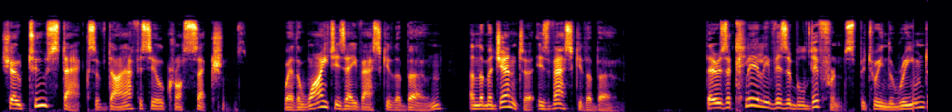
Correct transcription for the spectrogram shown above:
show two stacks of diaphyseal cross sections, where the white is avascular bone and the magenta is vascular bone. There is a clearly visible difference between the reamed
